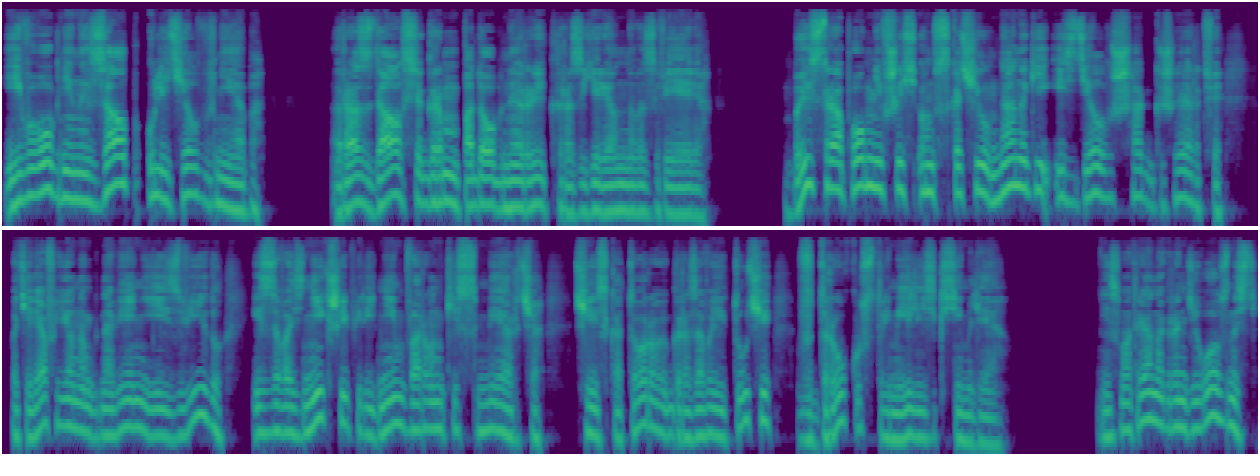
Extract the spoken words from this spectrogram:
и его огненный залп улетел в небо. Раздался громоподобный рык разъяренного зверя. Быстро опомнившись, он вскочил на ноги и сделал шаг к жертве, потеряв ее на мгновение из виду из-за возникшей перед ним воронки смерча, через которую грозовые тучи вдруг устремились к земле. Несмотря на грандиозность,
